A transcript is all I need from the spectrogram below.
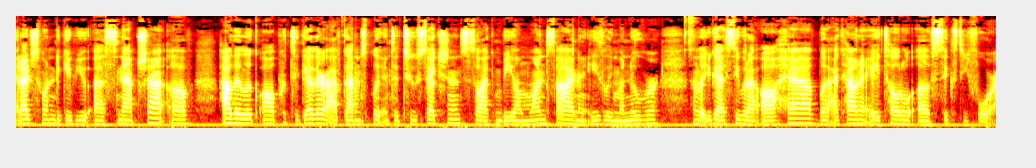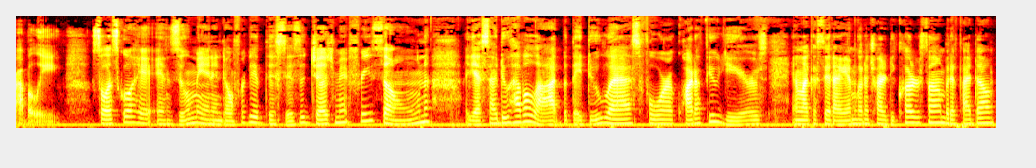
And I just wanted to give you a snapshot of how they look all put together. I've got them split into two sections so I can be on one side and easily maneuver and let you guys see what I all have. But I counted a total of 64, I believe. So let's go ahead and zoom in. And don't forget, this is a judgment-free zone. Yes, I do have a lot, but they do last for quite a few years. And like I said, I am going to try to declutter some, but if I don't,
